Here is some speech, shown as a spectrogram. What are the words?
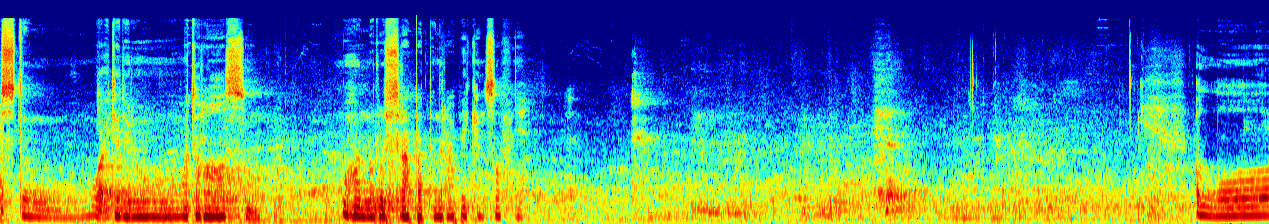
استووا واعتدلوا وتراصوا وهن الروس رابط رابي كان صفي الله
